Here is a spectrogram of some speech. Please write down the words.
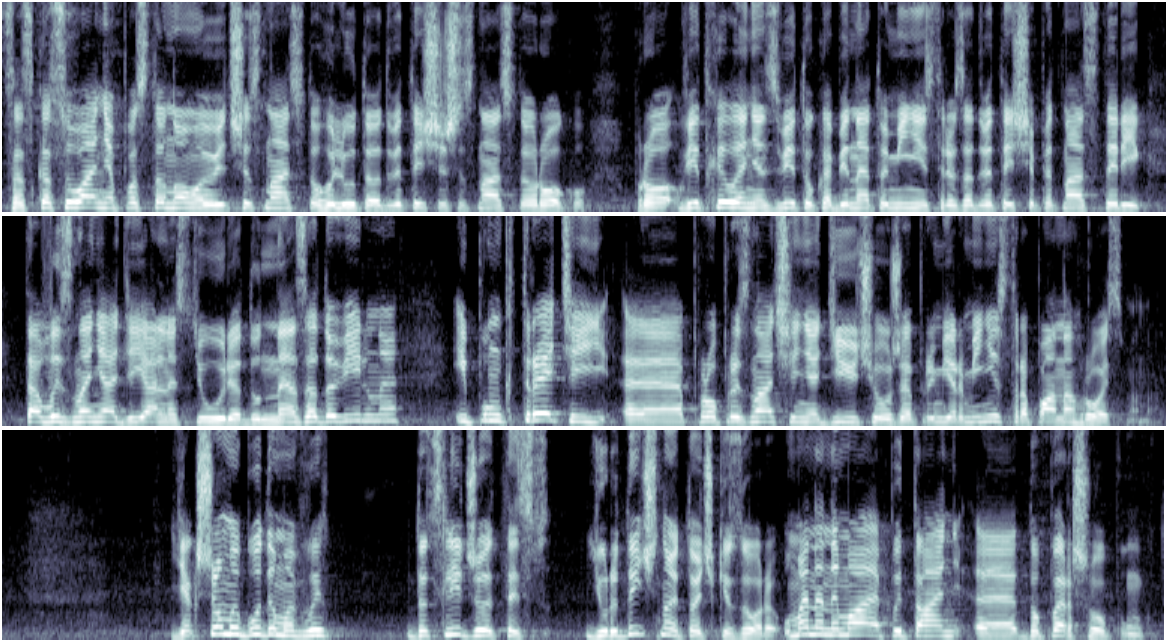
це скасування постанови від 16 лютого 2016 року про відхилення звіту Кабінету міністрів за 2015 рік та визнання діяльності уряду незадовільною. І пункт третій е, про призначення діючого вже прем'єр-міністра пана Гройсмана. Якщо ми будемо ви- досліджувати з юридичної точки зору, у мене немає питань е, до першого пункту.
